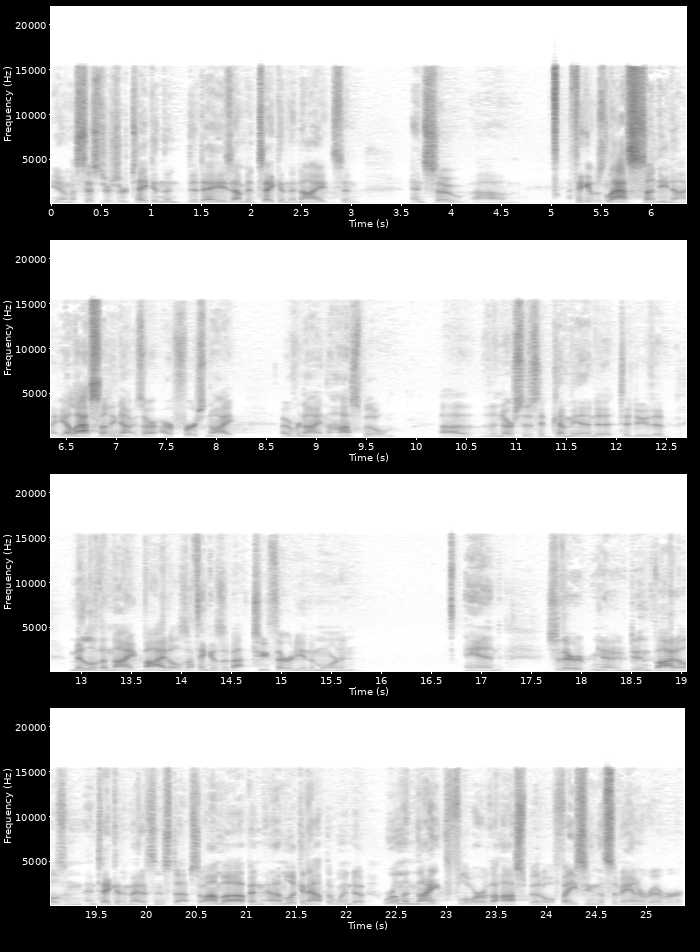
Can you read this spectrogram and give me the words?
you know, my sisters are taking the, the days, I've been taking the nights, and, and so um, I think it was last Sunday night. Yeah, last Sunday night was our, our first night overnight in the hospital. Uh, the nurses had come in to, to do the middle of the night vitals. I think it was about 2.30 in the morning. And so they're, you know, doing vitals and, and taking the medicine and stuff. So I'm up and, and, I'm looking out the window. We're on the ninth floor of the hospital facing the Savannah River.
